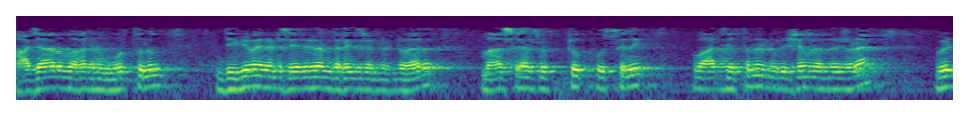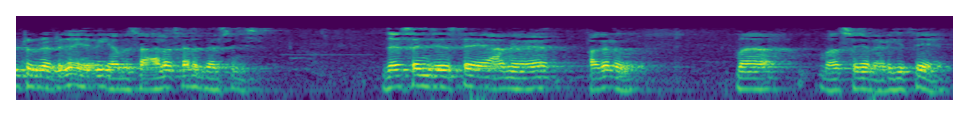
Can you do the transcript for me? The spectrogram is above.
ఆజానుబాహుల మూర్తులు దివ్యమైన శరీరం ధరించినటువంటి వారు మాస్టర్ గారు చుట్టూ కూర్చుని వారు చెప్తున్న విషయంలో కూడా వింటున్నట్టుగా ఆమె చాలాసార్లు దర్శించి దర్శనం చేస్తే ఆమె పగలు మా మాస్టర్ గారిని అడిగితే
